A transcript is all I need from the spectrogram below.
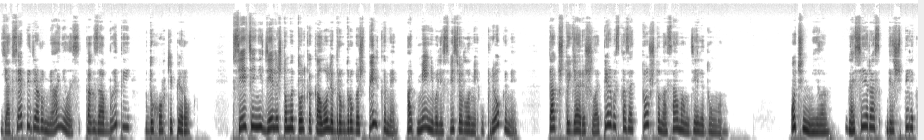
я вся перерумянилась, как забытый в духовке пирог. Все эти недели, что мы только кололи друг друга шпильками, обменивались веселыми упреками, так что я решила первой сказать то, что на самом деле думаю. «Очень мило», – на сей раз без шпилек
